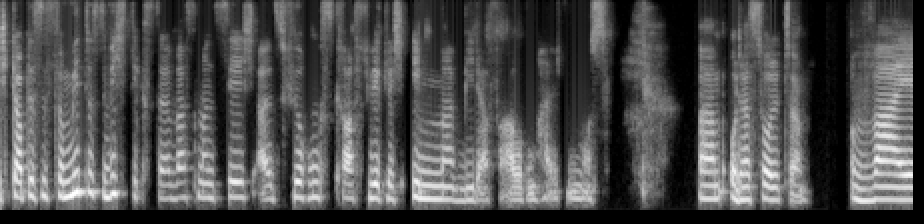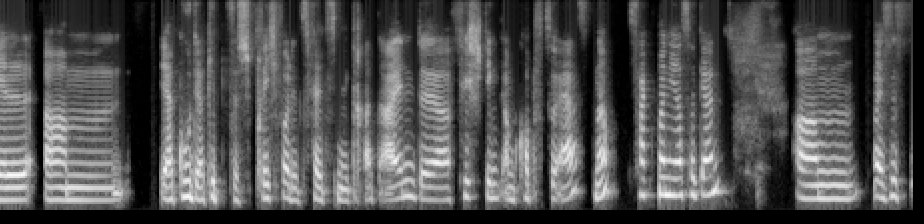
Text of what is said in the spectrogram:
ich glaube, das ist somit das Wichtigste, was man sich als Führungskraft wirklich immer wieder vor Augen halten muss ähm, oder sollte. Weil, ähm, ja gut, da gibt es das Sprichwort, jetzt fällt es mir gerade ein, der Fisch stinkt am Kopf zuerst, ne? sagt man ja so gern. Ähm, es, ist,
